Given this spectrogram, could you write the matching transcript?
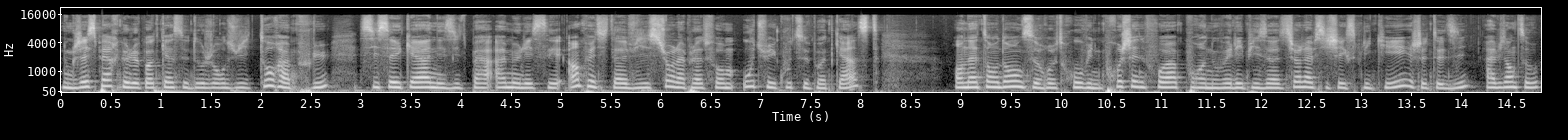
Donc j'espère que le podcast d'aujourd'hui t'aura plu. Si c'est le cas, n'hésite pas à me laisser un petit avis sur la plateforme où tu écoutes ce podcast. En attendant, on se retrouve une prochaine fois pour un nouvel épisode sur la psyché expliquée. Je te dis à bientôt.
